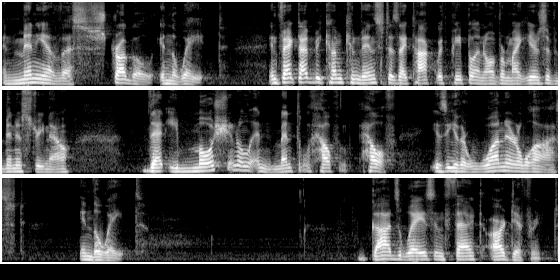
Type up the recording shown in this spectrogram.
And many of us struggle in the wait. In fact, I've become convinced as I talk with people and over my years of ministry now that emotional and mental health, health is either won or lost in the wait. God's ways, in fact, are different.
